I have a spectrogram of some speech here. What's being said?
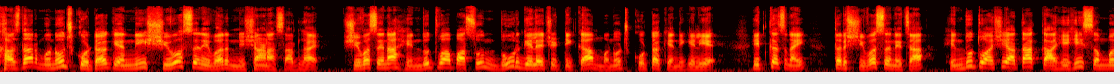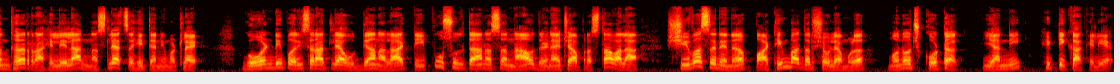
खासदार मनोज कोटक यांनी शिवसेनेवर निशाणा साधलाय. शिवसेना हिंदुत्वापासून दूर गेल्याची टीका मनोज कोटक यांनी केली आहे. इतकंच नाही तर शिवसेनेचा हिंदुत्वाशी आता काहीही संबंध राहिलेला नसल्याचंही त्यांनी म्हटलंय. गोवंडी परिसरातल्या उद्यानाला टिपू सुलतान असं नाव देण्याच्या प्रस्तावाला शिवसेनेनं पाठिंबा दर्शवल्यामुळं मनोज कोटक यांनी ही टीका केली आहे.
